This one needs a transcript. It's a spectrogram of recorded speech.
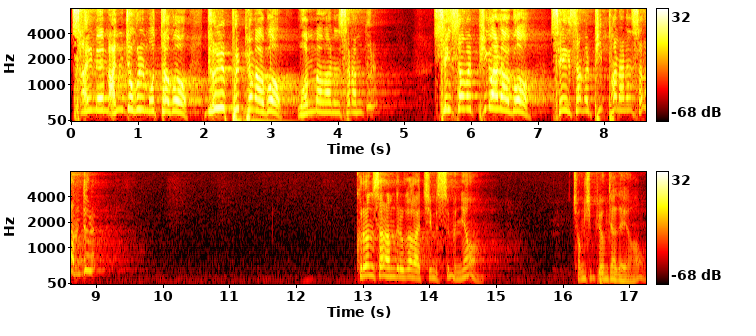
삶의 만족을 못하고 늘 불평하고 원망하는 사람들? 세상을 비관하고 세상을 비판하는 사람들? 그런 사람들과 같이 있으면요, 정신병자 돼요.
